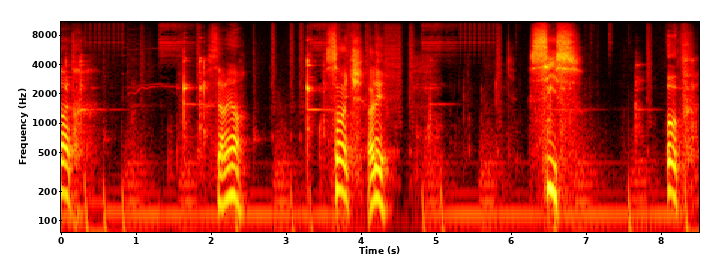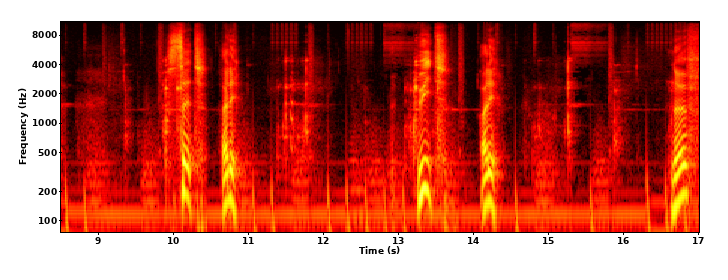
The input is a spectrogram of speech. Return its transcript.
4. C'est rien. 5. Allez. 6. Hop. 7. Allez. 8. Allez. 9.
